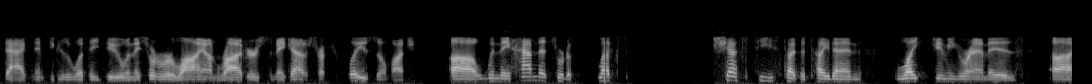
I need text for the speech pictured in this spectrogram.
stagnant because of what they do, and they sort of rely on Rodgers to make out of structure plays so much. Uh, when they have that sort of flex chess piece type of tight end like Jimmy Graham is, uh,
